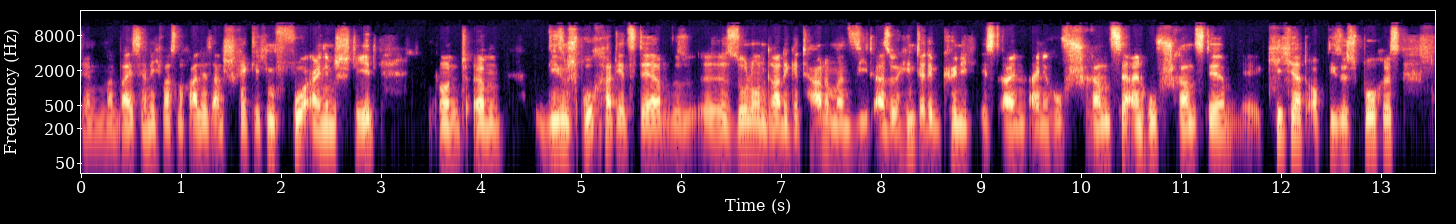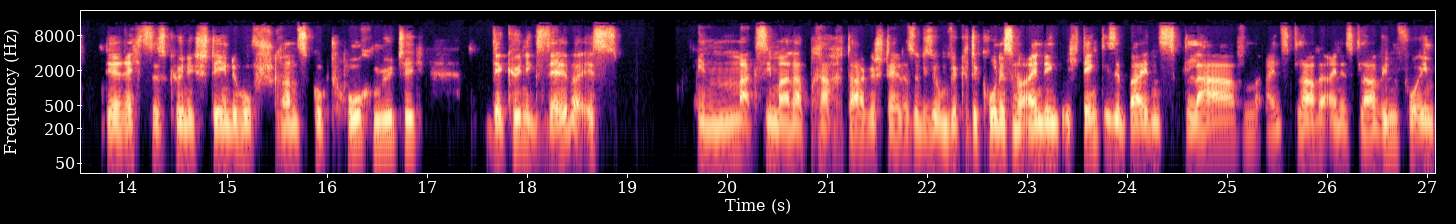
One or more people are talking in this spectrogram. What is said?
denn man weiß ja nicht, was noch alles an Schrecklichem vor einem steht. Und ähm, diesen Spruch hat jetzt der äh, Solon gerade getan und man sieht also hinter dem König ist ein, eine Hofschranze, ein Hofschranz, der äh, kichert ob dieses Spruches. Der rechts des Königs stehende Hofschranz guckt hochmütig. Der König selber ist in maximaler Pracht dargestellt. Also diese umwickelte Krone ist nur ein Ding. Ich denke, diese beiden Sklaven, ein Sklave, eine Sklavin vor ihm,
